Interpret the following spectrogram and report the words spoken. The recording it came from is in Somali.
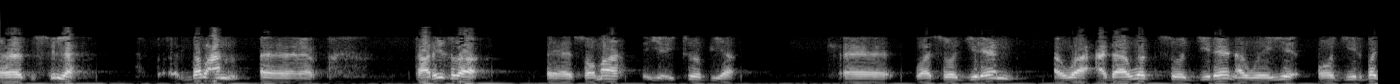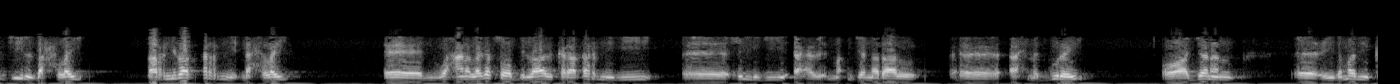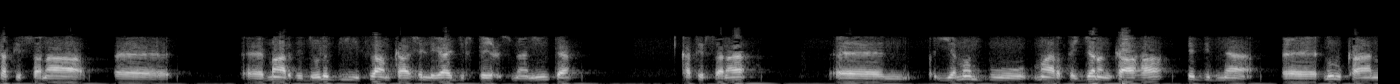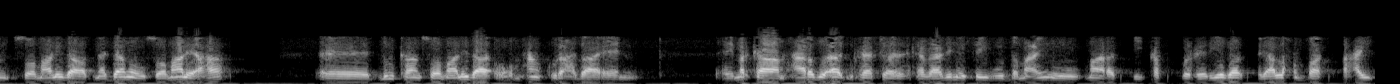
bismillah. Dabcan taariikhda soomaaliya iyo ethoobia waa soo jireen waa cadaawad soo jireen a weeye oo jiilba jiil dhaxlay qarniba qarni dhaxlay waxaana laga soo bilaabi karaa qarnigii xilligii generaal axmed gurey oo ah janan ciidamadii ka tirsanaa maaragtay dawladdii islaamka xilligaa jirtay cusmaaniyiinta ka tirsanaa yeman buu maaragtay janan ka ahaa. Kadibna dhulkan soomaalida maadaama uu soomaali ahaa dhulkan soomaalida oo maxaan ku rahdaa markaa amxaaradu aada u raa rabaadinaysay buu damcay inuu maaragtay ka reeryada dagaalo xun baa ahay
